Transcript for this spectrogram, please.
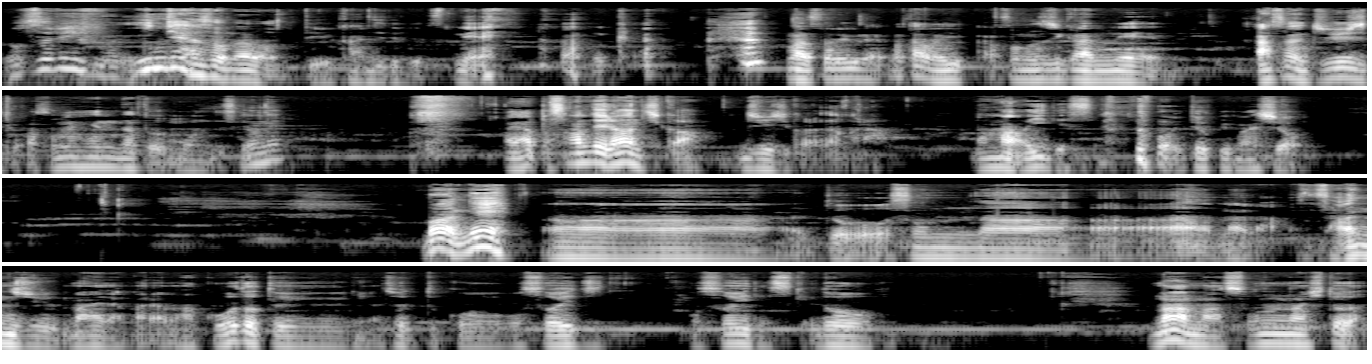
ロースビーフいいんだよ、そんなのっていう感じでですね。まあ、それぐらい。まあ、多分、その時間ね、朝10時とかその辺だと思うんですけどね。やっぱサンデーランチか。10時からだから。まあいいです。置いておきましょう。まあね、あと、そんな、まあ30前だから若ードというにはちょっとこう遅い、遅いですけど、まあまあそんな人だっ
